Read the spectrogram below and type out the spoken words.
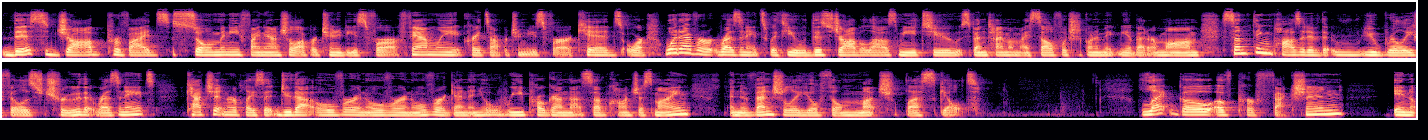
this job provides so many financial opportunities for our family. It creates opportunities for our kids or whatever resonates with you. This job allows me to spend time on myself, which is going to make me a better mom. Something positive that you really feel is true that resonates. Catch it and replace it. Do that over and over and over again, and you'll reprogram that subconscious mind. And eventually, you'll feel much less guilt. Let go of perfection in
